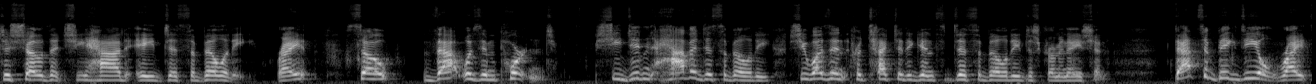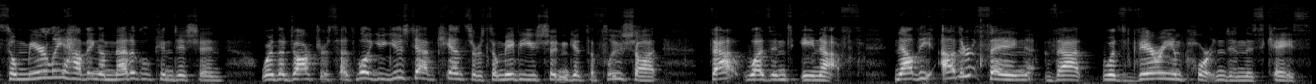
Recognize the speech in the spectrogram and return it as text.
to show that she had a disability, right? So that was important. She didn't have a disability, she wasn't protected against disability discrimination. That's a big deal, right? So merely having a medical condition where the doctor says, well, you used to have cancer, so maybe you shouldn't get the flu shot, that wasn't enough. Now, the other thing that was very important in this case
